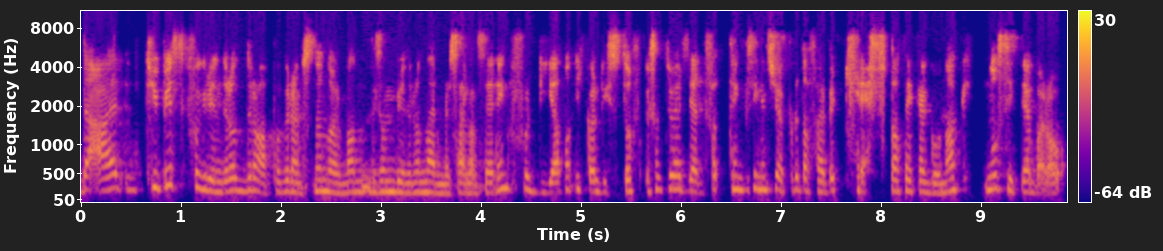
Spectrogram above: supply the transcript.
Det er typisk for gründere å dra på bremsene når man liksom begynner å nærme seg lansering, fordi at man ikke har lyst til å? Du er redd for Tenk hvis ingen kjøper det, da får jeg bekrefta at jeg ikke er god nok. Nå sitter jeg bare og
